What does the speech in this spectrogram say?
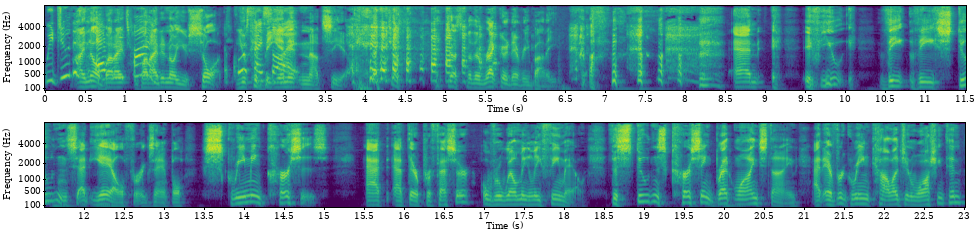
We do this I know, but I time. but I didn't know you saw it. Of course you could I be in it. it and not see it. just, just for the record, everybody. and if you The the students at Yale, for example, screaming curses at, at their professor, overwhelmingly female. The students cursing Bret Weinstein at Evergreen College in Washington,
